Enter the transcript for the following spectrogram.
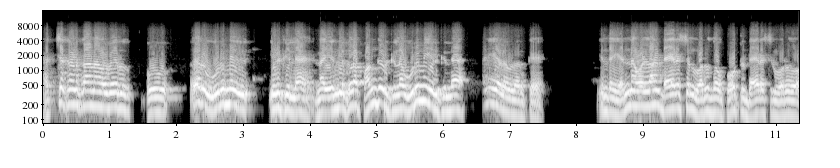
லட்சக்கணக்கான பேர் வேறு உரிமை இருக்குல்ல? நான் எங்களுக்கெல்லாம் பங்கு இருக்குல்ல? உரிமை இருக்குல்ல? தனி அலுவலருக்கு. இந்த என்னவெல்லாம் டைரக்ஷன் வருதோ கோர்ட்டு டைரக்ஷன் வருதோ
